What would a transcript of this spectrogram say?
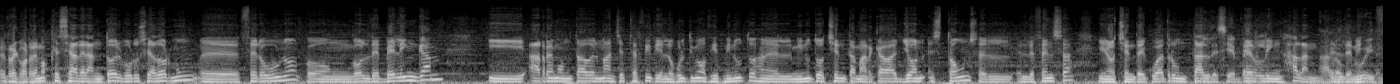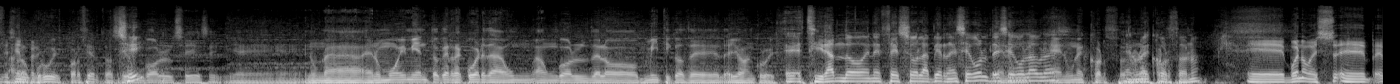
recordemos que se adelantó el Borussia Dortmund eh, 0-1 con gol de Bellingham y ha remontado el Manchester City en los últimos 10 minutos. En el minuto 80 marcaba John Stones, el, el defensa, y en 84 un tal Erling Haaland, A el de, Cruyff, de a siempre. Cruyff, por cierto. ¿Sí? un gol, sí, sí. eh, en, una, en un movimiento que recuerda a un, a un gol de los míticos de, de Johan Cruyff. Estirando en exceso la pierna. ¿Ese gol? ¿De En ese un- gol hablas? En un escorzo. En un escorzo, ¿no? Eh, bueno, es eh, eh,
